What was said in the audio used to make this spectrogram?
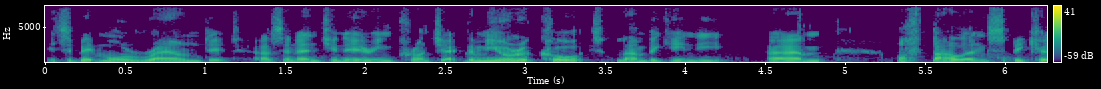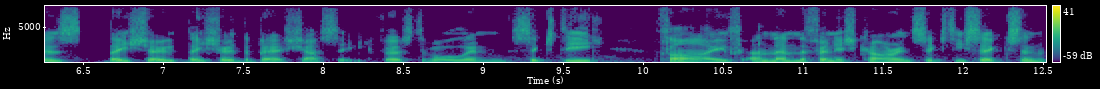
it's a bit more rounded as an engineering project. The Miura caught Lamborghini um, off balance because they showed they showed the bare chassis first of all in '65 and then the finished car in '66, and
